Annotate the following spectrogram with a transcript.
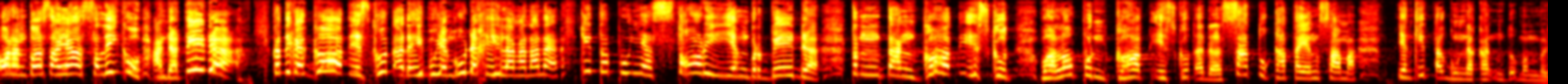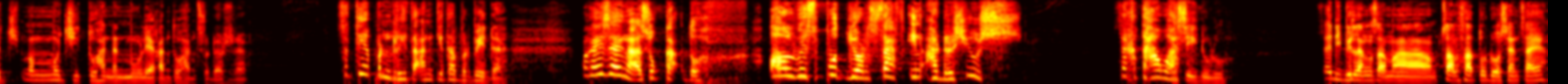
orang tua saya selingkuh, Anda tidak. Ketika God is good, ada ibu yang udah kehilangan anak. Kita punya story yang berbeda tentang God is good. Walaupun God is good adalah satu kata yang sama yang kita gunakan untuk memuji Tuhan dan memuliakan Tuhan, saudara-saudara. Setiap penderitaan kita berbeda. Makanya saya nggak suka tuh. Always put yourself in other shoes. Saya ketawa sih dulu. Saya dibilang sama salah satu dosen saya,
